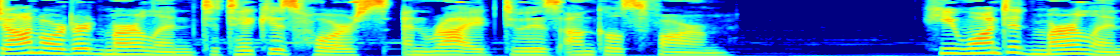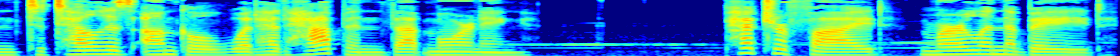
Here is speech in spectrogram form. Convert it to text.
John ordered Merlin to take his horse and ride to his uncle's farm. He wanted Merlin to tell his uncle what had happened that morning. Petrified, Merlin obeyed.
